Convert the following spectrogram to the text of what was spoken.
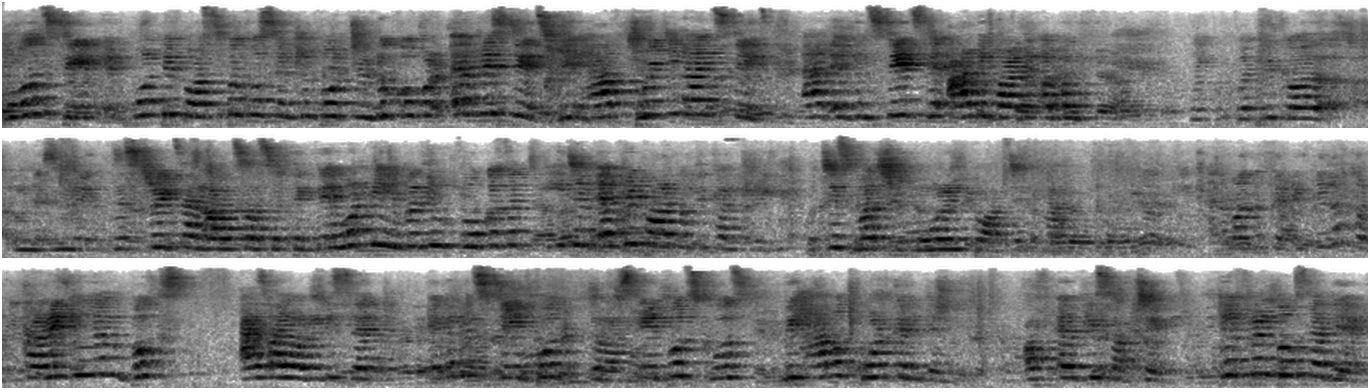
whole state, it won't be possible for central board to look over every state. We have 29 states, and even states they are divided among like what we call um, districts and all sorts of things. They won't be able to focus at each and every part of the country, which is much more important now. And about the curriculum, what do you think? Curriculum books, as I already said, even in state board, uh, state board schools, we have a core content of every subject. Different books are there,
